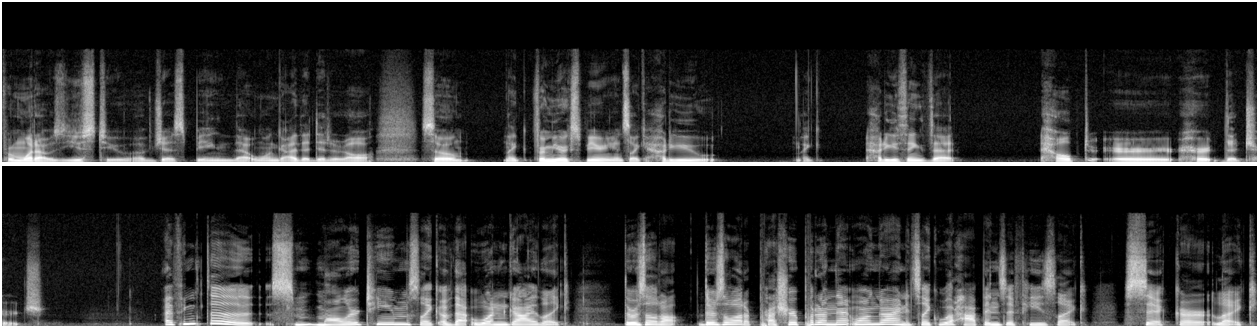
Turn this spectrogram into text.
from what i was used to of just being that one guy that did it all. So like from your experience like how do you like how do you think that helped or hurt the church? I think the smaller teams like of that one guy like there was a lot there's a lot of pressure put on that one guy and it's like what happens if he's like sick or like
